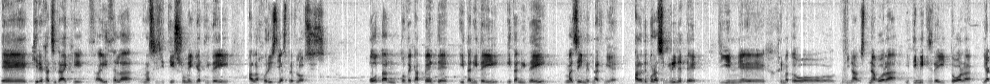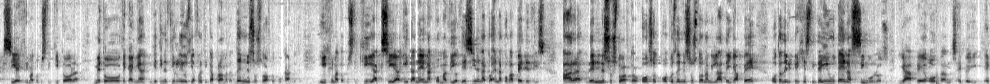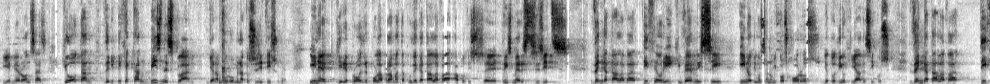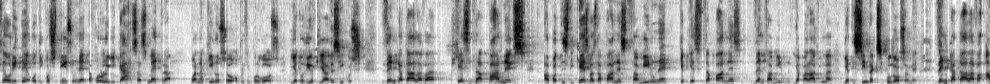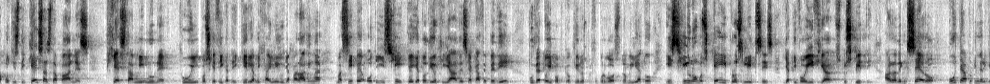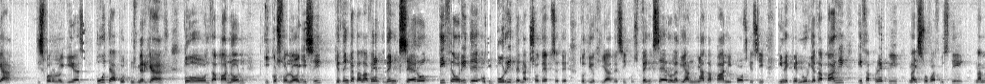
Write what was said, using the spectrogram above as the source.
Ε, κύριε Χατζηδάκη, θα ήθελα να συζητήσουμε για τη ΔΕΗ, αλλά χωρίς διαστρεβλώσεις. Όταν το 2015 ήταν η ΔΕΗ, ήταν η ΔΕΗ μαζί με την ΑΘΜΙΕ. Αλλά δεν μπορεί να συγκρίνεται την, ε, χρηματο... την, στην αγορά η τιμή της ΔΕΗ τώρα, η αξία η χρηματοπιστική τώρα με το 19, γιατί είναι τελείως διαφορετικά πράγματα. Δεν είναι σωστό αυτό που κάνετε. Η χρηματοπιστική αξία ήταν 1,2 δις, είναι 1,5 δις. Άρα δεν είναι σωστό αυτό. Όσο, όπως δεν είναι σωστό να μιλάτε για ΑΠΕ όταν δεν υπήρχε στη ΔΕΗ ούτε ένας σύμβουλος για ΑΠΕ όταν, επί, επί εμερών σας και όταν δεν υπήρχε καν business plan για να μπορούμε να το συζητήσουμε. Είναι, κύριε Πρόεδρε, πολλά πράγματα που δεν κατάλαβα από τις ε, τρεις μέρες της συζήτησης. Δεν κατάλαβα τι θεωρεί η κυβέρνηση είναι ο δημοσιονομικός χώρος για το 2020. Δεν κατάλαβα τι θεωρείτε ότι κοστίζουν τα φορολογικά σας μέτρα που ανακοίνωσε ο Πρωθυπουργός για το 2020. Δεν κατάλαβα ποιες δαπάνες από τις δικές μας δαπάνες θα μείνουν και ποιες δαπάνες δεν θα μείνουν. Για παράδειγμα, για τη σύνταξη που δώσαμε. Δεν κατάλαβα από τις δικές σας δαπάνες ποιες θα μείνουν που υποσχεθήκατε. Η κυρία Μιχαηλίδου, για παράδειγμα, μας είπε ότι ισχύει και για το 2000 για κάθε παιδί, που δεν το είπε ο κύριος Πρωθυπουργός στην ομιλία του, ισχύουν όμως και οι προσλήψεις για τη βοήθεια στο σπίτι. Άρα δεν ξέρω ούτε από τη μεριά της φορολογίας, ούτε από τη μεριά των δαπανών η κοστολόγηση και δεν καταλαβαίνω, δεν ξέρω τι θεωρείτε ότι μπορείτε να ξοδέψετε το 2020. Δεν ξέρω δηλαδή αν μια δαπάνη υπόσχεση είναι καινούρια δαπάνη ή θα πρέπει να ισοβαθμιστεί, να,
